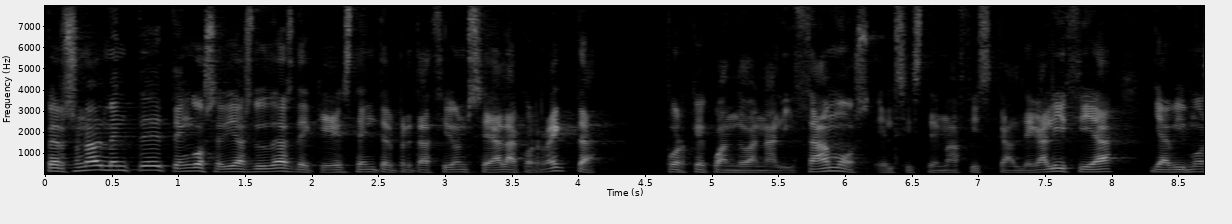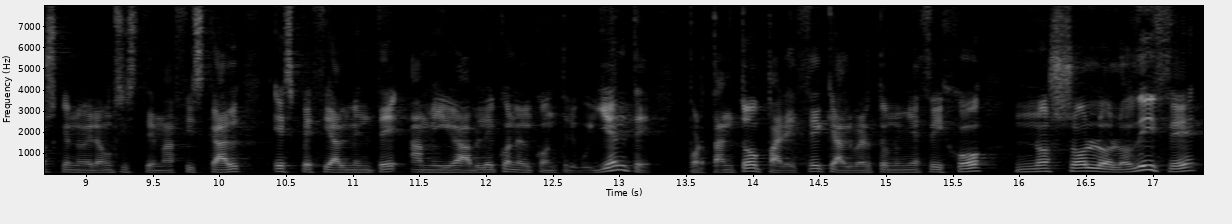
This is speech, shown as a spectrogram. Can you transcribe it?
Personalmente tengo serias dudas de que esta interpretación sea la correcta, porque cuando analizamos el sistema fiscal de Galicia ya vimos que no era un sistema fiscal especialmente amigable con el contribuyente. Por tanto, parece que Alberto Núñez Feijóo no solo lo dice,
